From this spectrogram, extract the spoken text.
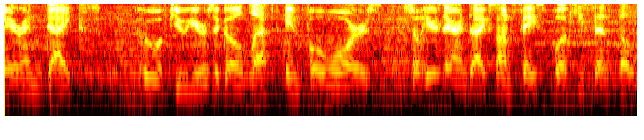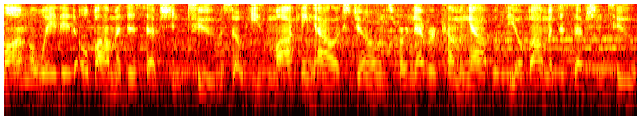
Aaron Dykes who a few years ago left InfoWars. So here's Aaron Dykes on Facebook. He says the long awaited Obama Deception 2. So he's mocking Alex Jones for never coming out with the Obama Deception 2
